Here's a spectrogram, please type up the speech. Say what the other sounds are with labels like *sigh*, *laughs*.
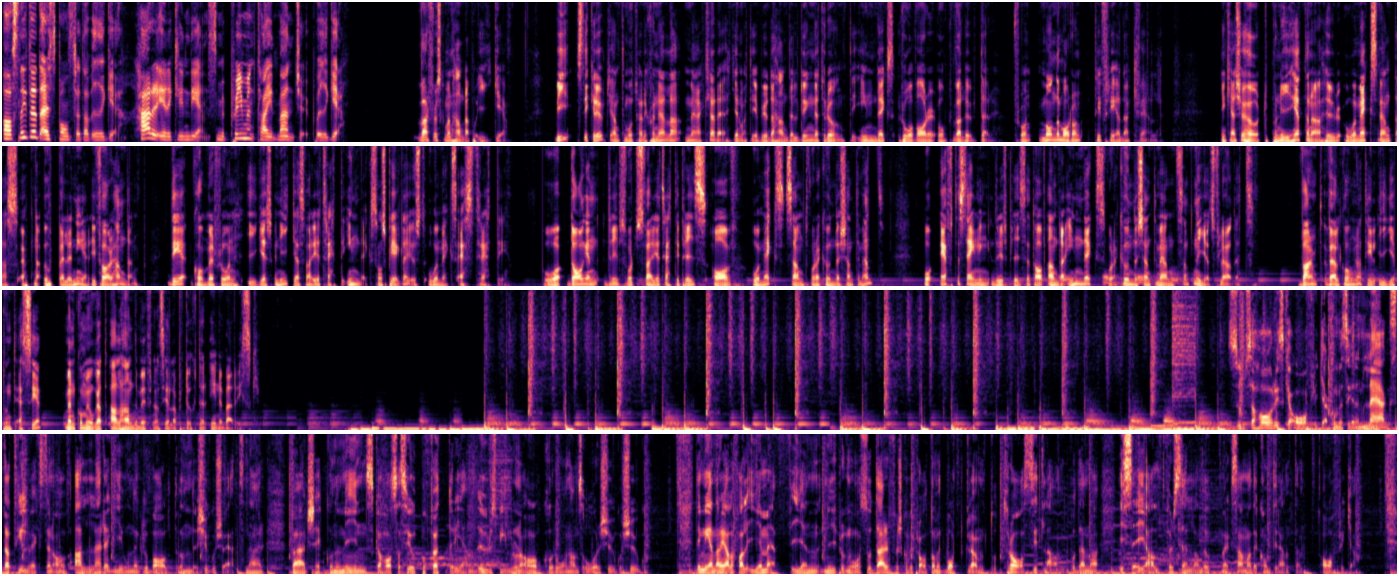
Avsnittet är sponsrat av IG. Här är Erik Lindén som är Premium Client Manager på IG. Varför ska man handla på IG? Vi sticker ut gentemot traditionella mäklare genom att erbjuda handel dygnet runt i index, råvaror och valutor. Från måndag morgon till fredag kväll. Ni kanske har hört på nyheterna hur OMX väntas öppna upp eller ner i förhandeln. Det kommer från IGs unika Sverige 30-index som speglar just OMX S30. På dagen drivs vårt Sverige 30-pris av OMX samt våra kunders sentiment. Och efter stängning drivs priset av andra index, våra kunders sentiment samt nyhetsflödet. Varmt välkomna till IG.se, men kom ihåg att all handel med finansiella produkter innebär risk. Subsahariska Afrika kommer se den lägsta tillväxten av alla regioner globalt under 2021 när världsekonomin ska hasa sig upp på fötter igen ur spillrorna av coronans år 2020. Det menar i alla fall IMF i en ny prognos och därför ska vi prata om ett bortglömt och trasigt land på denna i sig alltför sällan uppmärksammade kontinenten, Afrika.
